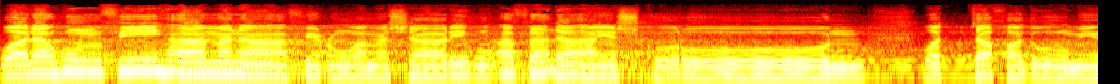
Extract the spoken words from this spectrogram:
ولهم فيها منافع ومشارب أفلا يشكرون. واتخذوا من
